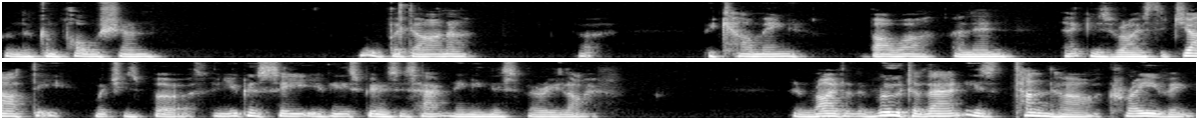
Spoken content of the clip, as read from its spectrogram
from the compulsion, upadana, uh, becoming, bhava, and then that gives rise to jati, which is birth. And you can see, you can experience this happening in this very life. And right at the root of that is tanha, craving.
